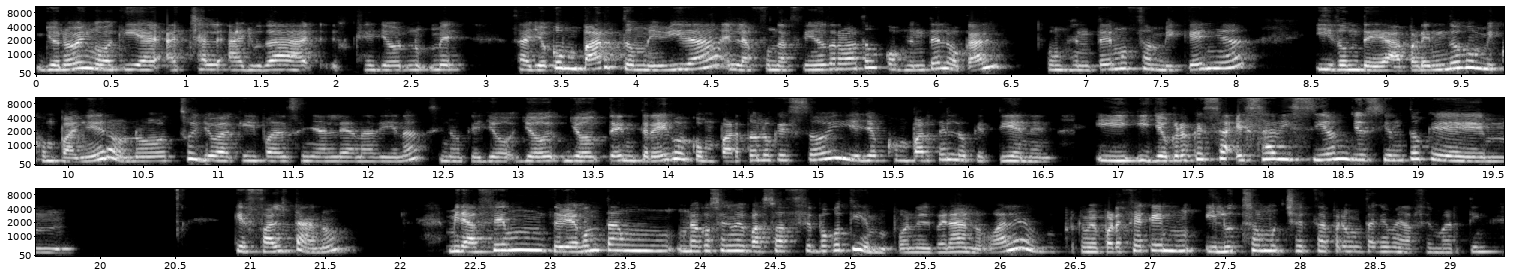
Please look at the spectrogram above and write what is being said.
Yo no vengo aquí a, a ayudar, es que yo me, sea, yo comparto mi vida en la Fundación de Trabajo con gente local, con gente mozambiqueña y donde aprendo con mis compañeros. No estoy yo aquí para enseñarle a nadie nada, sino que yo, yo, yo te entrego y comparto lo que soy y ellos comparten lo que tienen. Y, yo creo que esa, esa visión yo siento que, mm, que falta, ¿no? Mira, hace te voy a contar una cosa que me pasó hace poco tiempo, en el verano, ¿vale? Porque me parece que ilustra mucho esta pregunta que me hace Martín.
